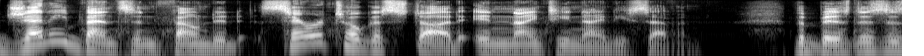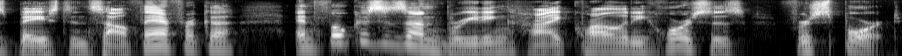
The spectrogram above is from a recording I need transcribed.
Jenny Benson founded Saratoga Stud in 1997. The business is based in South Africa and focuses on breeding high-quality horses for sport.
